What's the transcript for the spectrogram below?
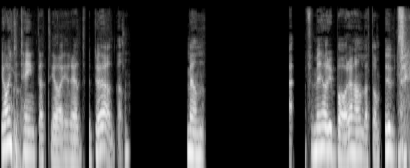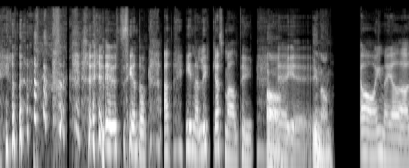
Jag har inte Ja. tänkt att jag är rädd för döden. Men äh, för mig har det ju bara handlat om utseende. utseende och att hinna lyckas med allting. ja Eh, innan. Ja, innan jag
